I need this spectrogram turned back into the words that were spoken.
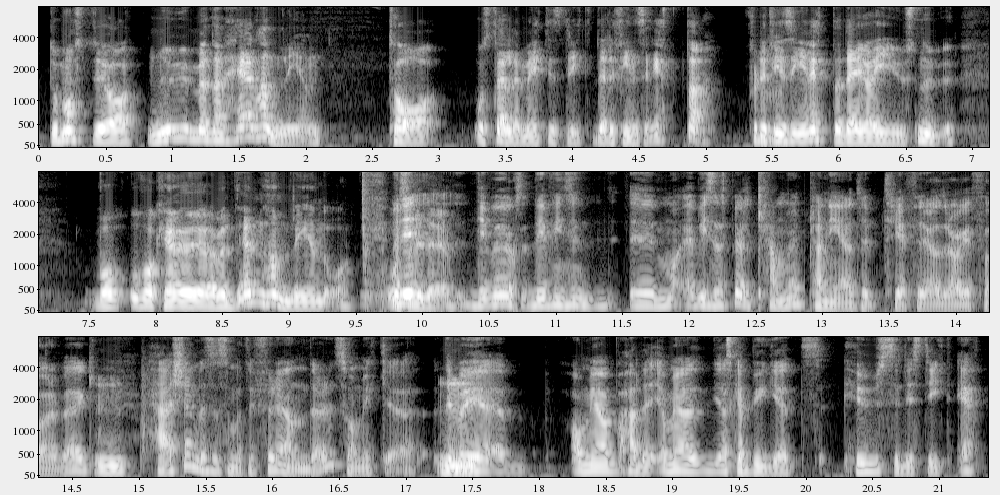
Då måste jag nu med den här handlingen ta och ställa mig i ett distrikt där det finns en etta. För det Mm. finns ingen etta där jag är just nu. Vad, och vad kan jag göra med den handlingen då? Och Men så det, vidare. det var också, det finns en, eh, vissa spel kan man ju planera typ 3-4 drag i förväg. Mm. Här kändes det som att det förändrade så mycket. Det var ju, eh, om jag hade, om jag, jag ska bygga ett hus i distrikt 1.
